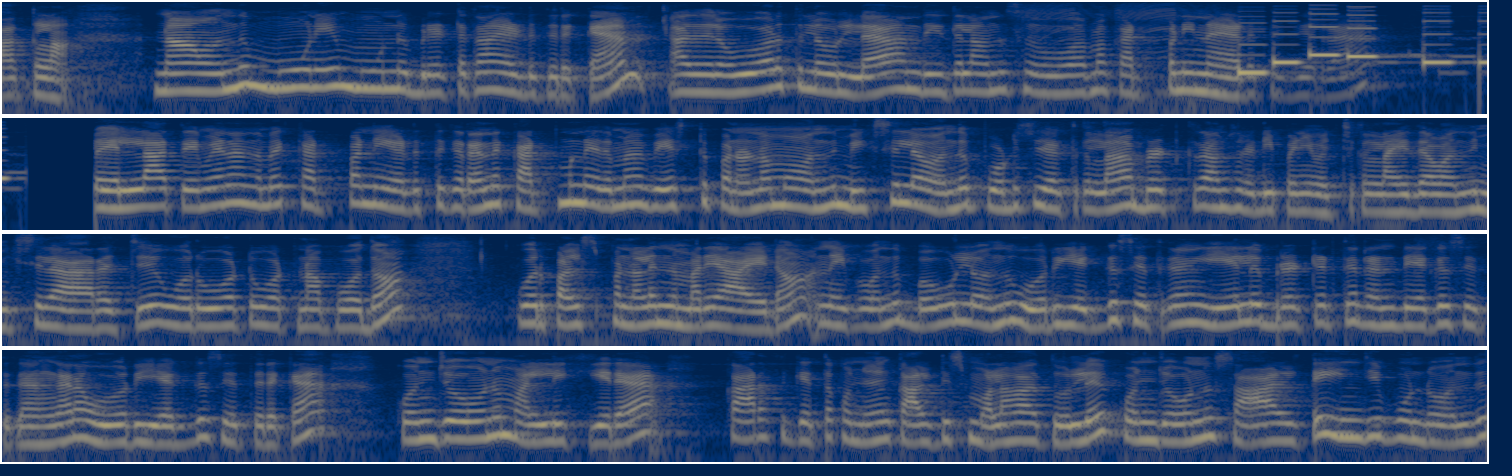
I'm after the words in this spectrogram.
பார்க்கலாம். நான் வந்து மூணே மூணு ப்ரெட்டை தான் எடுத்திருக்கேன். அதில் ஓரத்தில் உள்ள அந்த இதெல்லாம் வந்து ஓரமாக கட் பண்ணி நான் எடுத்துக்கிறேன். எல்லாத்தையுமே நான் அந்த மாதிரி கட் பண்ணி எடுத்துக்கிறேன். அந்த கட் பண்ணி எதுவுமே வேஸ்ட்டு பண்ணோம் நம்ம வந்து மிக்சியில் வந்து பொடிச்சு எடுத்துக்கலாம். பிரெட் கிராம்ஸ் ரெடி பண்ணி வச்சுக்கலாம். இதை வந்து மிக்சியில் அரைச்சி ஒரு ஓட்டு ஓட்டினா போதும். ஒரு பல்ஸ் பண்ணாலும் இந்த மாதிரி ஆகிடும் நான் இப்போ வந்து பவுலில் வந்து ஒரு எக்கு சேர்த்துக்கேன் ஏழு பிரெட் எடுத்து ரெண்டு எக்கு சேர்த்துக்காங்க நான் ஒரு எக்கு சேர்த்துருக்கேன். கொஞ்சோன்னு மல்லிக்கீரை காரத்துக்கு ஏற்ற கொஞ்சம் கால் டீஸ்பூன் மிளகாத்தூள் கொஞ்சோன்னு சால்ட்டு இஞ்சி பூண்டு வந்து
